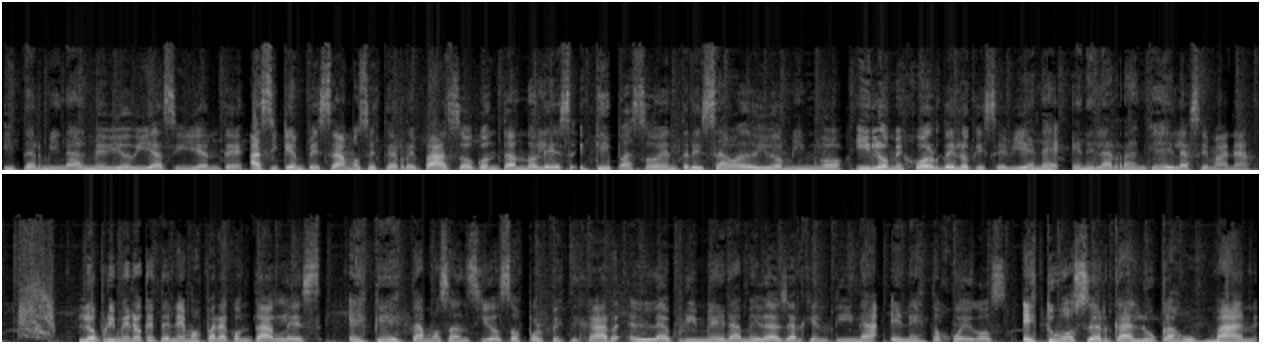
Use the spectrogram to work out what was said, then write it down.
y termina al mediodía siguiente, así que empezamos este repaso contándoles qué pasó entre sábado y domingo y lo mejor de lo que se viene en el arranque de la semana. Lo primero que tenemos para contarles es que estamos ansiosos por festejar la primera medalla argentina en estos Juegos. Estuvo cerca Lucas Guzmán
